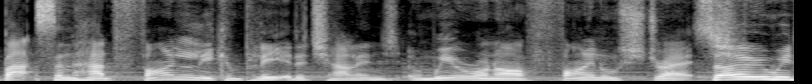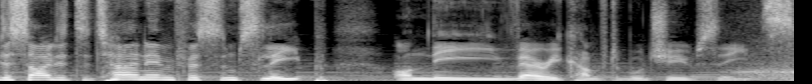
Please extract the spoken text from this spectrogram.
Batson had finally completed a challenge and we were on our final stretch. So we decided to turn in for some sleep on the very comfortable tube seats.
